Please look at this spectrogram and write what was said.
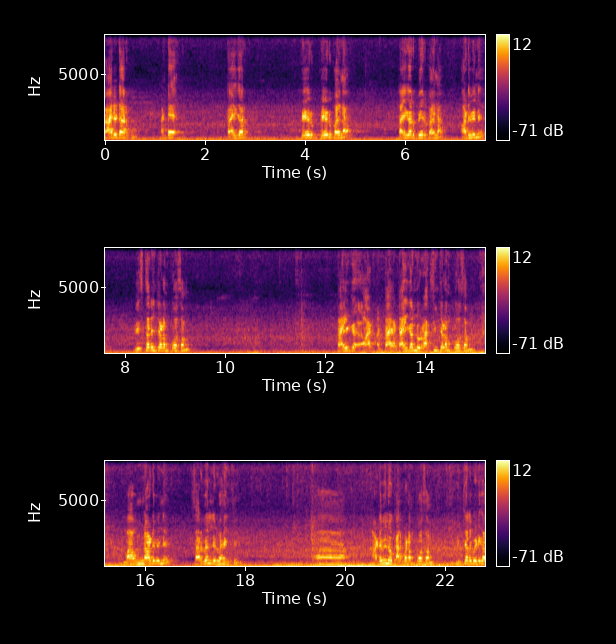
కారిడార్కు అంటే టైగర్ పేరు పేరు పైన టైగర్ పేరు పైన అడవిని విస్తరించడం కోసం టైగర్ టైగర్ను రక్షించడం కోసం మా ఉన్న అడవిని సర్వేలు నిర్వహించి అడవిలో కలపడం కోసం విచ్చలవిడిగా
